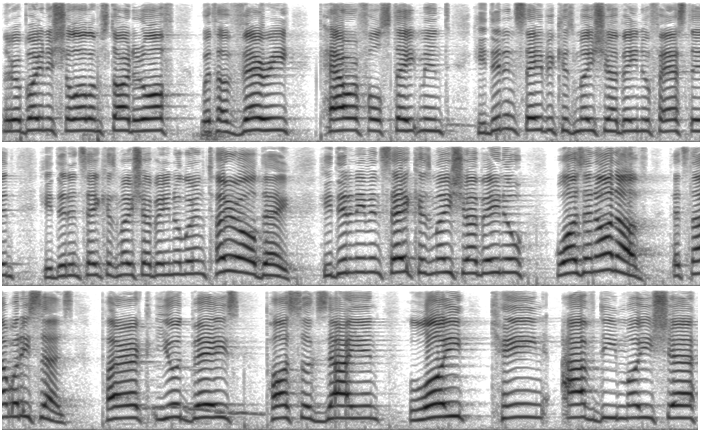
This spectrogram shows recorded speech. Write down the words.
The Ribbono Shel Olam started off with a very powerful statement. He didn't say because Moshe Rabbeinu fasted. He didn't say because Moshe Rabbeinu learned Torah all day. He didn't even say because Moshe Rabbeinu was an onav. That's not what he says. Parak Yud Beis Pasuk Zayin Loi Kain Avdi Moshe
